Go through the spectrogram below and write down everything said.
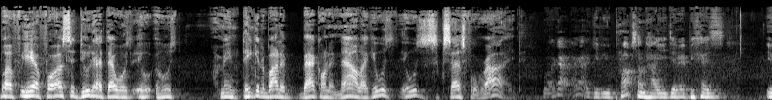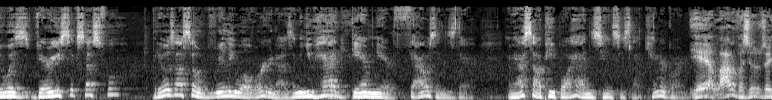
But for, yeah, for us to do that, that was it, it was. I mean, thinking about it back on it now, like it was it was a successful ride. Well, I got, I got to give you props on how you did it because it was very successful, but it was also really well organized. I mean, you had damn near thousands there. I mean, I saw people I hadn't seen since like kindergarten. Yeah, a lot of us. It was a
